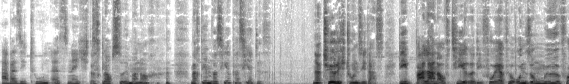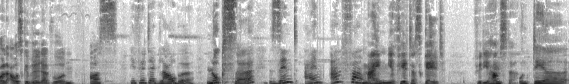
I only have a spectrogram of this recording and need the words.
Aber sie tun es nicht. Das glaubst du immer noch? Nach dem, was hier passiert ist. Natürlich tun sie das. Die ballern auf Tiere, die vorher für uns so mühevoll ausgewildert wurden. Oss, dir fehlt der Glaube. Luchse sind ein Anfang. Nein, mir fehlt das Geld. Für die Hamster. Und der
